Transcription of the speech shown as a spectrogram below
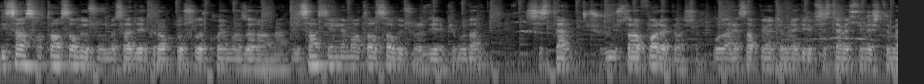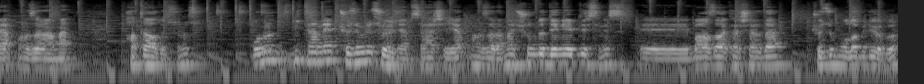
lisans hatası alıyorsunuz. Mesela diyelim ki RAP dosyaları koymanıza rağmen. Lisans yenileme hatası alıyorsunuz diyelim ki buradan sistem şu üst taraf var arkadaşlar. Buradan hesap yöntemine girip sistem etkinleştirme yapmanıza rağmen hata alıyorsunuz. Onun bir tane çözümünü söyleyeceğim size her şeyi yapmanıza rağmen. Şunu da deneyebilirsiniz. Ee, bazı arkadaşlarda çözüm olabiliyor bu.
